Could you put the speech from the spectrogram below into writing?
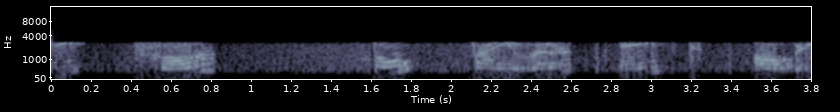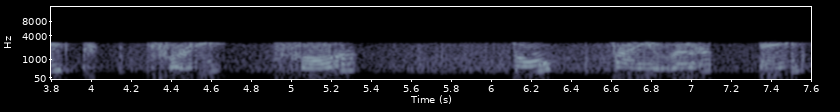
three four two fiver eight oblique three four two fiver eight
